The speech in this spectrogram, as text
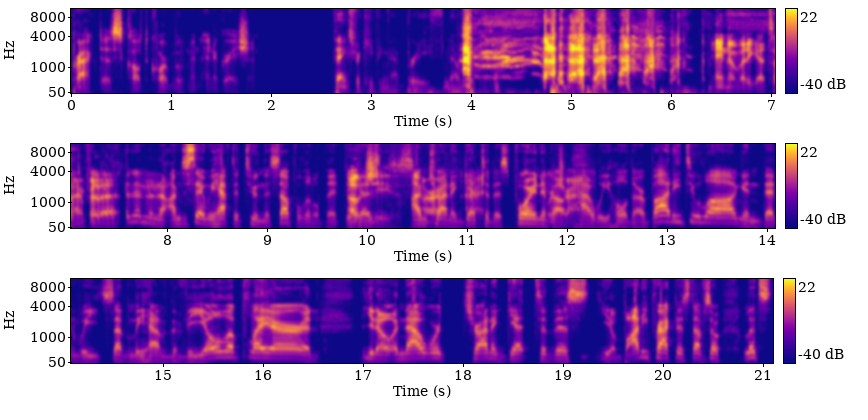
practice called core movement integration. thanks for keeping that brief. No, Ain't nobody got time for that. no, no, no. I'm just saying we have to tune this up a little bit Oh because Jesus! I'm All trying right, to get right. to this point We're about trying. how we hold our body too long, and then we suddenly have the viola player, and you know, and now we're trying to get to this, you know, body practice stuff. So let's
